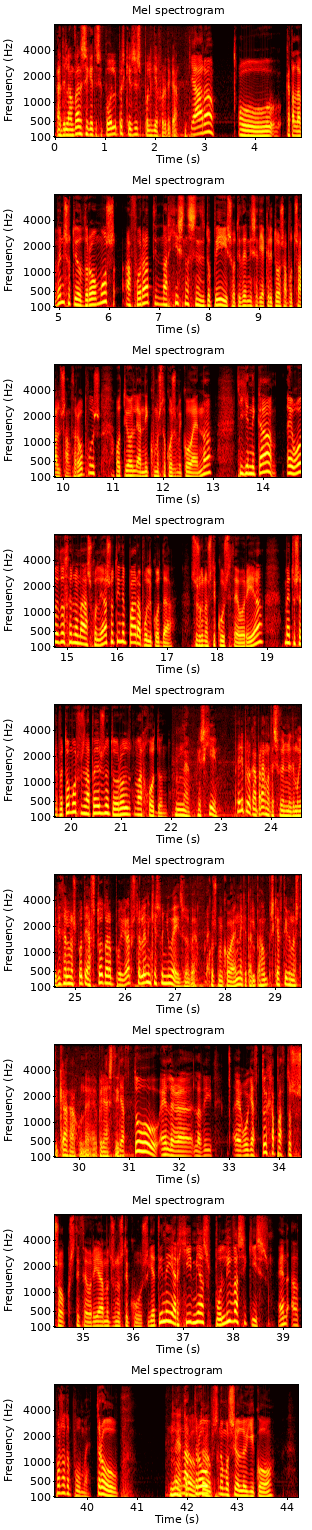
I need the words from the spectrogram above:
αντιλαμβάνεσαι και τις υπόλοιπες και ζεις πολύ διαφορετικά. Και άρα ο... καταλαβαίνεις ότι ο δρόμος αφορά την αρχή να συνειδητοποιείς ότι δεν είσαι διακριτός από τους άλλους ανθρώπους, ότι όλοι ανήκουμε στο κοσμικό ένα και γενικά εγώ εδώ θέλω να σχολιάσω ότι είναι πάρα πολύ κοντά στους γνωστικούς θεωρία με τους ερπετόμορφους να παίζουν το ρόλο των αρχόντων. Ναι, ισχύει. Περίπλοκα πράγματα συμβαίνουν εδώ γιατί θέλω να σου πω ότι αυτό τώρα που περιγράφεις το λένε και στο New Age βέβαια. Ναι. Κοσμικό ένα και τα λοιπά. και αυτοί γνωστικά θα έχουν επηρεαστεί. Γι' αυτό έλεγα, δηλαδή, Εγώ γι' αυτό είχα πάθει τόσο σοκ στη θεωρία με τους γνωστικούς. Γιατί είναι η αρχή μιας πολύ βασικής, ένα, πώς να το πούμε, trope. Ναι, ένα trope, trope trope. συνωμοσιολογικό,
